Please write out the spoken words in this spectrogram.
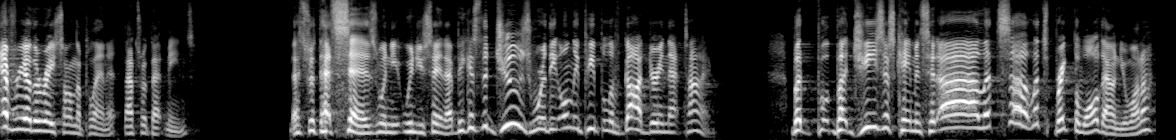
every other race on the planet, that's what that means. That's what that says when you, when you say that. Because the Jews were the only people of God during that time. But, but, but Jesus came and said, ah, let's, uh, let's break the wall down, you wanna?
